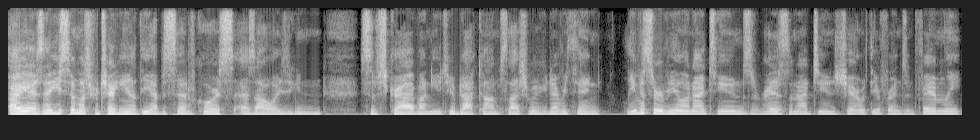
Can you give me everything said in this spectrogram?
All right, guys. Thank you so much for checking out the episode. Of course, as always, you can subscribe on youtube.com slash wicked everything. Leave us a review on iTunes, rate us on iTunes, share it with your friends and family.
